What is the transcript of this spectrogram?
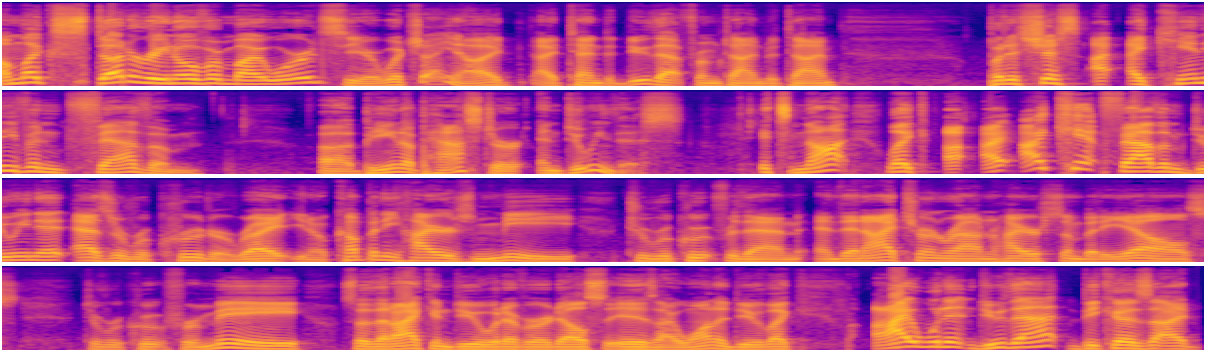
I'm like stuttering over my words here, which I you know I, I tend to do that from time to time. But it's just I, I can't even fathom uh, being a pastor and doing this. It's not like I, I can't fathom doing it as a recruiter, right? You know, company hires me to recruit for them, and then I turn around and hire somebody else to recruit for me so that I can do whatever it else is I want to do. Like I wouldn't do that because I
